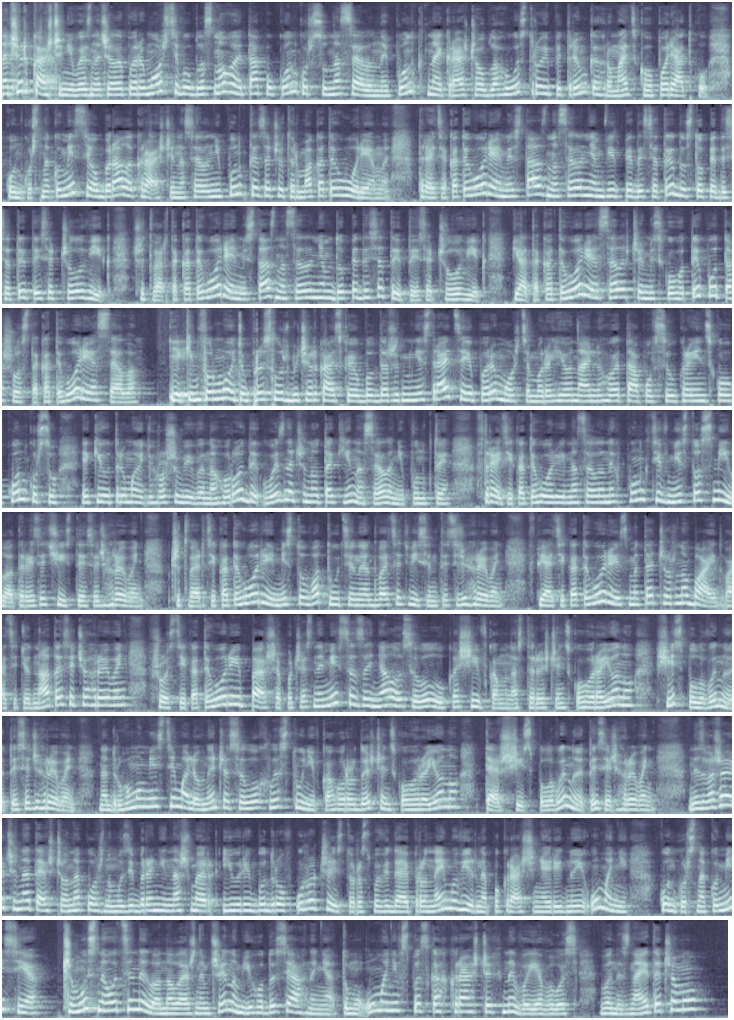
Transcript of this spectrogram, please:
На Черкащині визначили переможців обласного етапу конкурсу Населений пункт найкращого благоустрою і підтримки громадського порядку. Конкурсна комісія обирала кращі населені пункти за чотирма категоріями. Третя категорія міста з населенням від 50 до 150 тисяч чоловік. Четверта категорія міста з населенням до 50 тисяч чоловік. П'ята категорія селища міського типу та шоста категорія села. Як інформують у прес-службі Черкаської облдержадміністрації, переможцями регіонального етапу всеукраїнського конкурсу, які отримають грошові винагороди, визначено такі населені пункти. В третій категорії населених пунктів місто Сміла 36 тисяч гривень, в четвертій категорії місто Ватуціне 28 тисяч гривень, в п'ятій категорії Смете Чорнобай 21 тисяча гривень, в шостій категорії перше почесне місце зайняло село Лукашівка Монастирищенського району 6,5 тисяч гривень. На другому місці мальовниче село Хлистунівка Городищенського району теж 6,5 тисяч гривень. Незважаючи на те, що на кожному зібранні наш мер Юрій Бодров урочисто розповідає про неймовірне покращення рідної Умані, конкурсна комісія чомусь не оцінила належним чином його досягнення, тому Умані в списках кращих не виявилось. Ви не знаєте чому?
